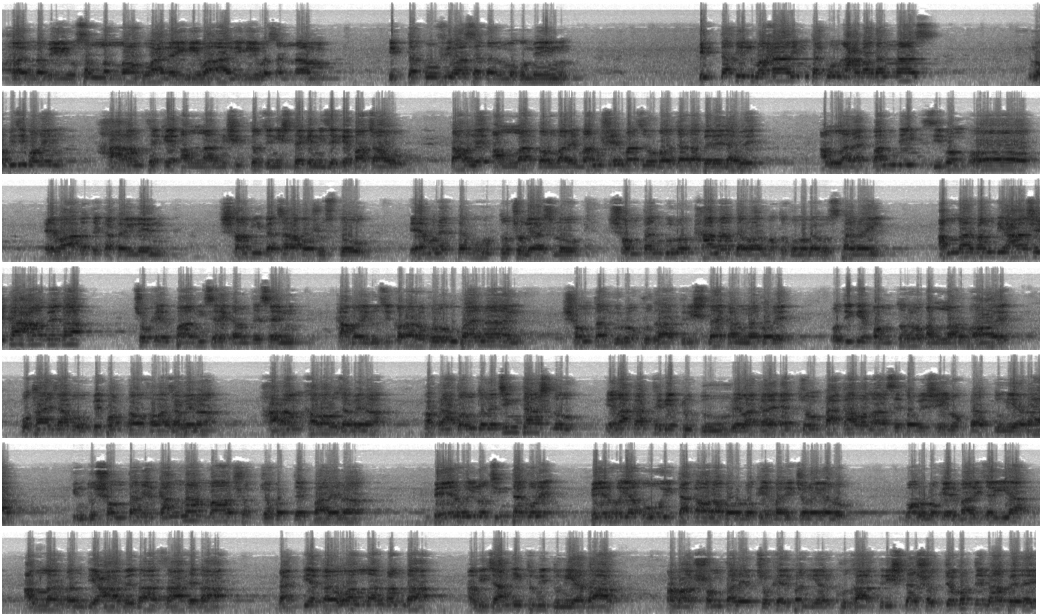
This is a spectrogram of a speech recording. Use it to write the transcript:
قال النبي صلى الله عليه وآله وسلم اتقوا فراسة المؤمن اتق المحارم تكن أعبد الناس নবীজি বলেন হারাম থেকে আল্লাহর নিষিদ্ধ জিনিস থেকে নিজেকে বাঁচাও তাহলে আল্লাহর দরবারে মানুষের মাঝেও মর্যাদা বেড়ে যাবে আল্লাহর এক বান্দি জীবন ভর এবাদাতে কাটাইলেন, স্বামী বেচারা অসুস্থ, এমন একটা মুহূর্ত চলে আসলো, সন্তানগুলোর খানা দেওয়ার মতো কোনো ব্যবস্থা নাই। আল্লাহর বান্দি আশেকা আবেদা, চোখের পানি ছেড়ে কাঁদতেছেন, কামাই রুজি করারও কোনো উপায় নাই। সন্তানগুলো ক্ষুধা তৃষ্ণায় কান্না করে, ওদিকে অন্তর আল্লাহর ভয়। কোথায় যাব বেপরটাও খাওয়া যাবে না, হারাম খাওয়াও যাবে না। হঠাৎ অন্তরে চিন্তা আসলো, এলাকার থেকে একটু দূর এলাকায় একজন টাকাওয়ালা আছে, তবে সেই লোকটা দুনিয়াদার। কিন্তু সন্তানের কান্না মা সহ্য করতে পারে না। বের হইল চিন্তা করে, বের হইয়া ওই টাকাওয়ালা বড় লোকের বাড়ি চলে গেল। বড় লোকের বাড়ি যাইয়া আল্লাহর বান্দি আবেদা, জাহেদা। ডাক দিয়া ও আল্লাহর বান্দা, আমি জানি তুমি দুনিয়াদার। আমার সন্তানের চোখের পানি আর ক্ষুধা তৃষ্ণা সহ্য করতে না পেরে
